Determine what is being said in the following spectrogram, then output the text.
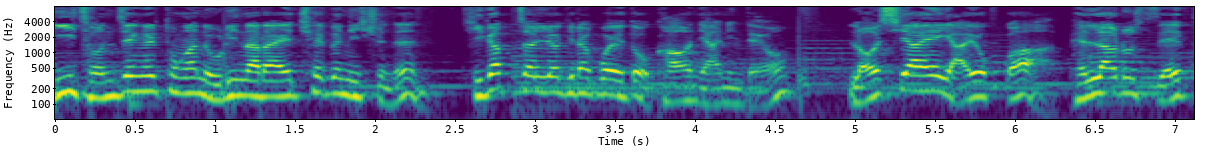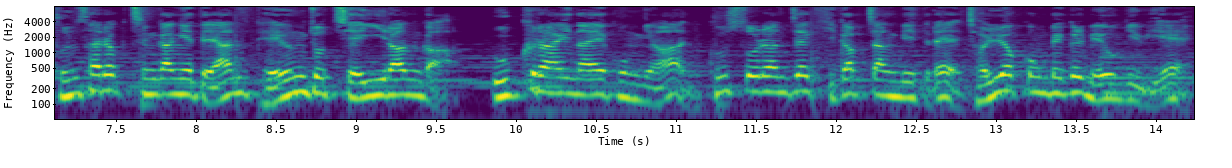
이 전쟁을 통한 우리나라의 최근 이슈는 기갑전력이라고 해도 과언이 아닌데요. 러시아의 야욕과 벨라루스의 군사력 증강에 대한 대응 조치의 일환과 우크라이나에 공여한 구소련제 기갑 장비들의 전력 공백을 메우기 위해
